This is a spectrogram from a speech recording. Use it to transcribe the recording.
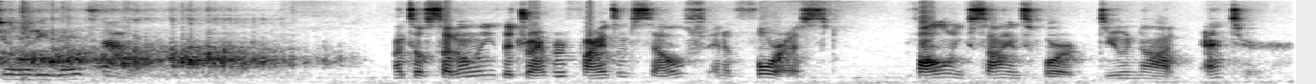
Utility Road South. Until suddenly, the driver finds himself in a forest, following signs for do not enter.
